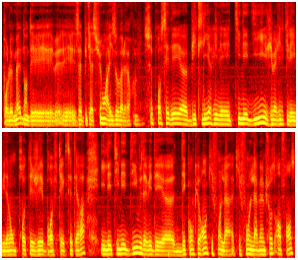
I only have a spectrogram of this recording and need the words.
pour le mettre dans des, des applications à iso-valeur. Ce procédé Biclear, il est inédit, j'imagine qu'il est évidemment protégé, breveté, etc. Il est inédit, vous avez des euh, des, concurrents qui font, la, qui font la même chose en France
